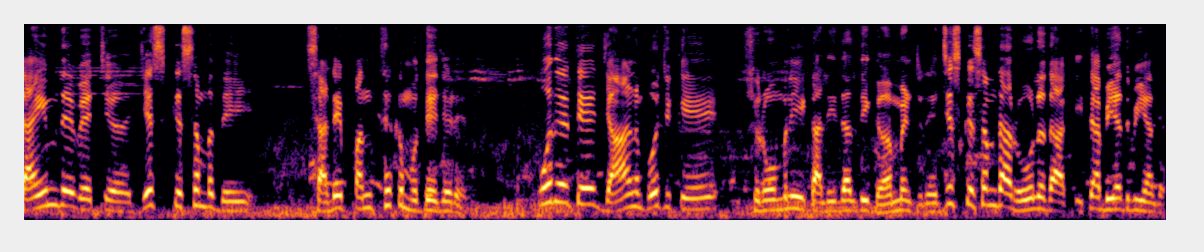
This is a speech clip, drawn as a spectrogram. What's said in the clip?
ਟਾਈਮ ਦੇ ਵਿੱਚ ਜਿਸ ਕਿਸਮ ਦੇ ਸਾਡੇ ਪੰਥਕ ਮੁੱਦੇ ਜਿਹੜੇ ਨੇ, ਉਹਦੇ ਤੇ ਜਾਣ ਬੁੱਝ ਕੇ ਸ਼੍ਰੋਮਣੀ ਅਕਾਲੀ ਦਲ ਦੀ ਗਵਰਨਮੈਂਟ ਨੇ ਜਿਸ ਕਿਸਮ ਦਾ ਰੋਲ ਅਦਾ ਕੀਤਾ ਬੇਅਦਬੀਆਂ ਦੇ,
